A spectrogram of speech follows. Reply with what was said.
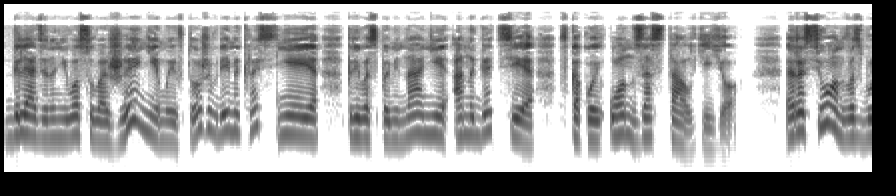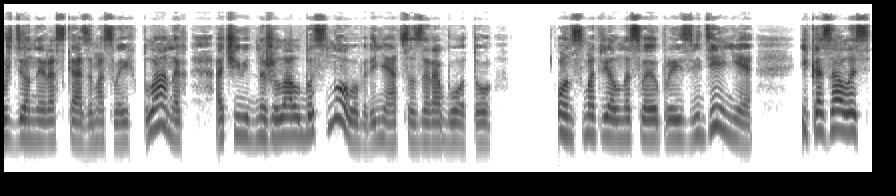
глядя на него с уважением и в то же время краснея при воспоминании о ноготе, в какой он застал ее. Эросион, возбужденный рассказом о своих планах, очевидно, желал бы снова приняться за работу. Он смотрел на свое произведение и, казалось,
